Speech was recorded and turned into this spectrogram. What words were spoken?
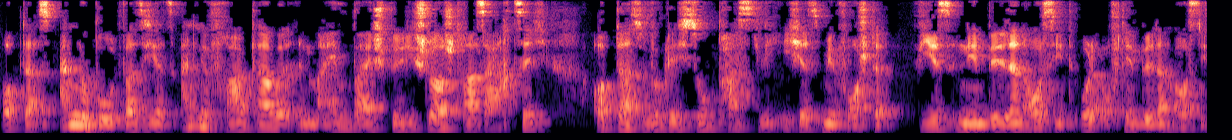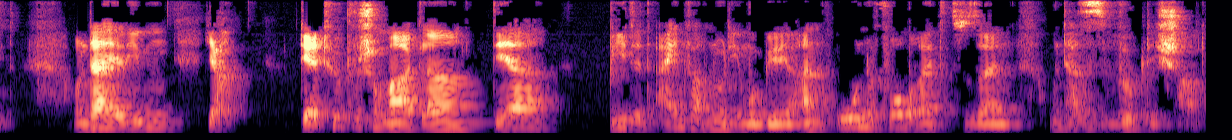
ob das Angebot, was ich jetzt angefragt habe, in meinem Beispiel die Schlossstraße 80, ob das wirklich so passt, wie ich es mir vorstelle, wie es in den Bildern aussieht oder auf den Bildern aussieht. Und daher, Lieben, ja, der typische Makler, der bietet einfach nur die Immobilie an, ohne vorbereitet zu sein. Und das ist wirklich schade.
